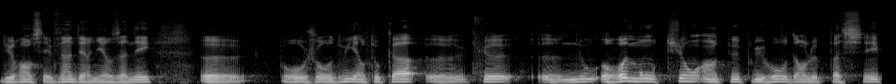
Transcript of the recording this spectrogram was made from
durant ces 20 dernières années, euh, pour aujourd'hui en tout cas, que nous remontions un peu plus haut dans le passé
